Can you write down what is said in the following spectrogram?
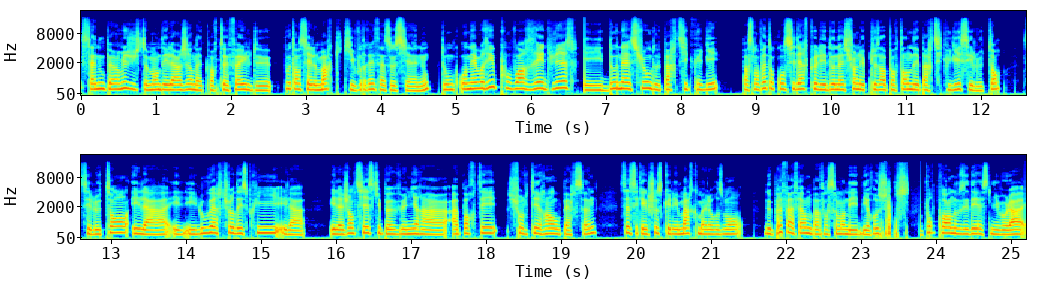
ça nous permet justement d'élargir notre portefeuille de potentielles marques qui voudraient s'associer à nous. Donc on aimerait pouvoir réduire les donations de particuliers, parce qu'en fait on considère que les donations les plus importantes des particuliers, c'est le temps. C'est le temps et l'ouverture d'esprit et la, gentillesse qu'ils peuvent venir apporter sur le terrain aux personnes. Ça, c'est quelque chose que les marques, malheureusement, ne peuvent pas faire, n'ont pas forcément des, ressources pour pouvoir nous aider à ce niveau-là.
